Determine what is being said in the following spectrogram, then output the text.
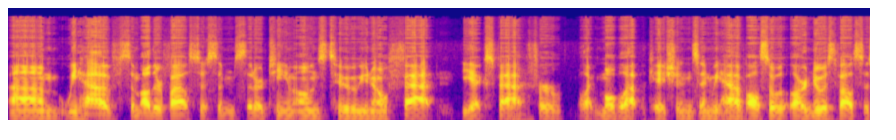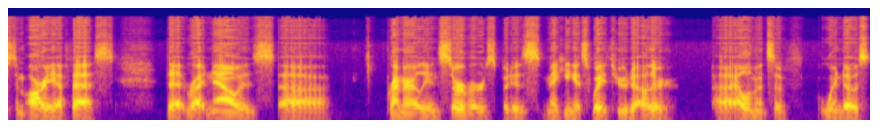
Um, we have some other file systems that our team owns too, you know, FAT, exFAT yeah. for like mobile applications. And we have also our newest file system, REFS, that right now is uh, primarily in servers, but is making its way through to other uh, elements of Windows.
